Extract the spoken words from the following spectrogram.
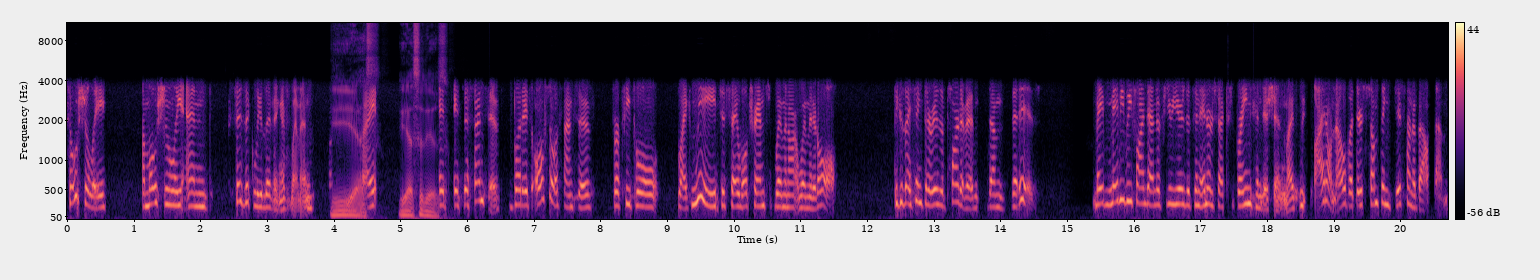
socially, emotionally, and physically living as women Yes. right? Yes, it is. it, it's offensive, but it's also offensive for people like me to say, well, trans women aren't women at all. Because I think there is a part of it them that is. Maybe, maybe we find out in a few years it's an intersex brain condition. Like we, I don't know, but there's something different about them,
